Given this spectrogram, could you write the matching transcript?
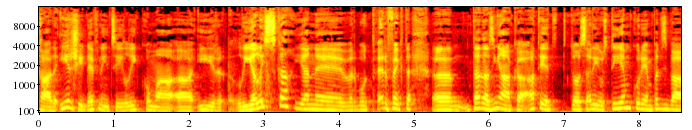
kāda ir šī definīcija likumā, ir lieliska, ja ne varbūt perfekta. Uh, tādā ziņā, ka attiektos arī uz tiem, kuriem patiesībā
